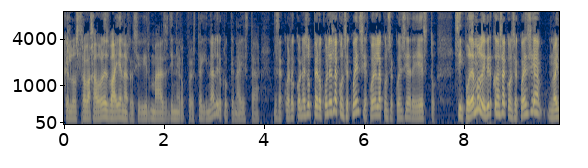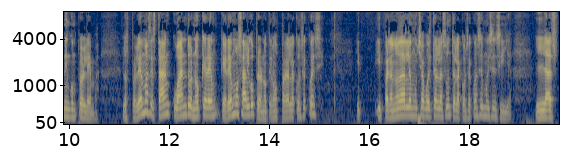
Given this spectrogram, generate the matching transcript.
que los trabajadores vayan a recibir más dinero por este aguinaldo. Yo creo que nadie está desacuerdo con eso. Pero ¿cuál es la consecuencia? ¿Cuál es la consecuencia de esto? Si podemos vivir con esa consecuencia, no hay ningún problema. Los problemas están cuando no queremos, queremos algo, pero no queremos pagar la consecuencia. Y, y para no darle mucha vuelta al asunto, la consecuencia es muy sencilla. Las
